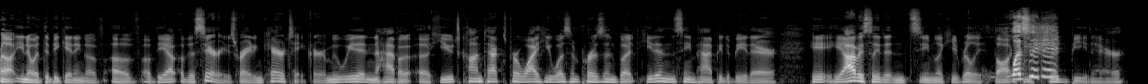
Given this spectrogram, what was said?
Uh, you know, at the beginning of, of of the of the series, right? In Caretaker, I mean, we didn't have a, a huge context for why he was in prison, but he didn't seem happy to be there. He he obviously didn't seem like he really thought Wasn't he it- should be there.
